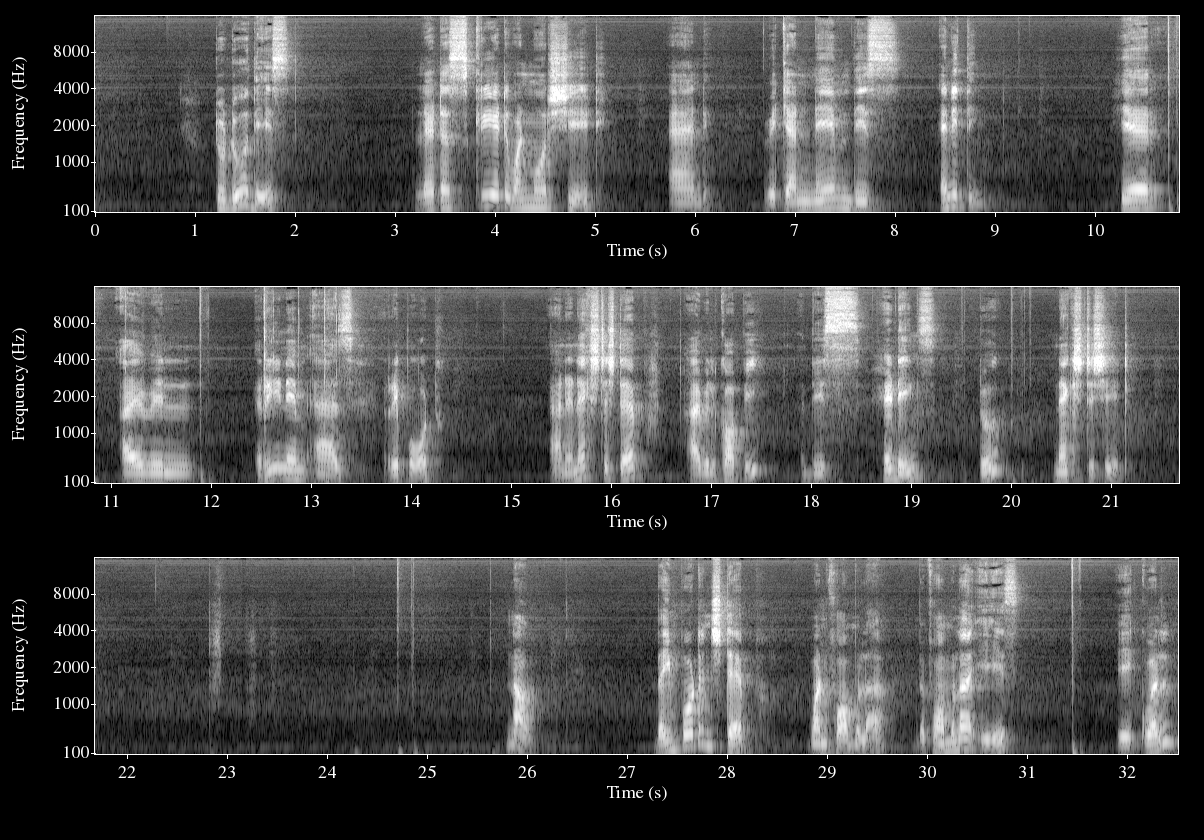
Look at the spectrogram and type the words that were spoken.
To do this let us create one more sheet and we can name this anything. Here I will rename as report and next step I will copy these headings to next sheet. Now the important step one formula the formula is equal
